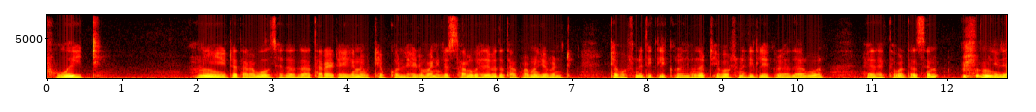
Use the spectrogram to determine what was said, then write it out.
ফুইট মানে এটা তারা বলছে তারা এটা এখানে ট্যাপ করলে এটা মাইনিংটা চালু হয়ে যাবে। তো তারপর আপনি করবেন ট্যাপ অপশনটিতে ক্লিক করে দেবেন, তো ট্যাপ অপশনটিতে ক্লিক করে দেওয়ার পর এটা দেখতে পারতেছেন এটা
